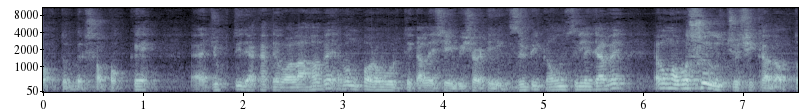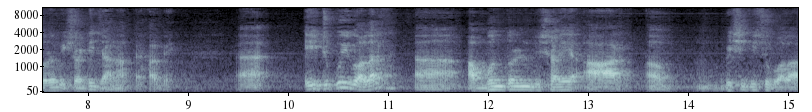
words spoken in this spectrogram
বক্তব্যের সপক্ষে যুক্তি দেখাতে বলা হবে এবং পরবর্তীকালে সেই বিষয়টি এক্সিকিউটিভ কাউন্সিলে যাবে এবং অবশ্যই উচ্চশিক্ষা দপ্তরে বিষয়টি জানাতে হবে। এইটুকুই বলার। আভ্যন্তরীণ বিষয়ে আর বেশি কিছু বলা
